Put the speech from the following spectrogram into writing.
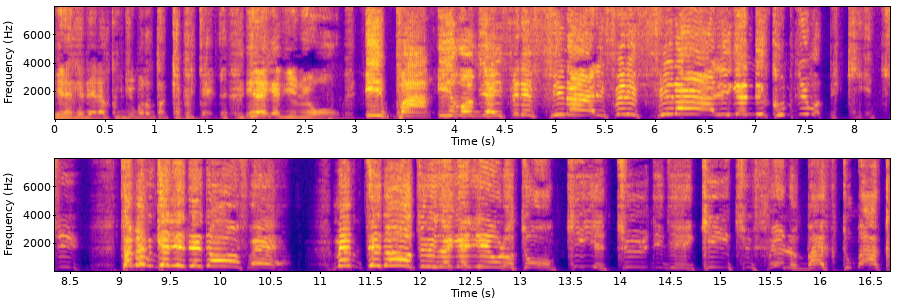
Il a gagné la Coupe du Monde en tant que capitaine. Il a gagné l'Euro. Il part, il revient, il fait des finales, il fait des finales, il gagne des Coupes du Monde. Mais qui es-tu? T'as même gagné des dents, frère. Même tes dents, tu les as gagnés au loto. Qui es-tu, Didier? Qui tu fais le back-to-back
